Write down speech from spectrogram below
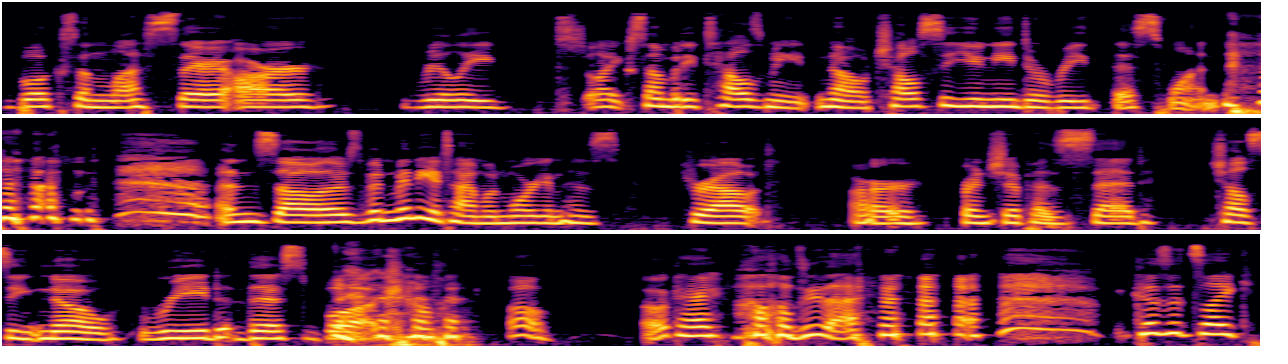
books unless they are really like somebody tells me, no, Chelsea, you need to read this one. and so there's been many a time when Morgan has, throughout our friendship, has said, Chelsea, no, read this book. Like, oh, okay, I'll do that. because it's like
